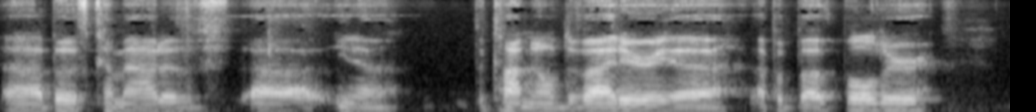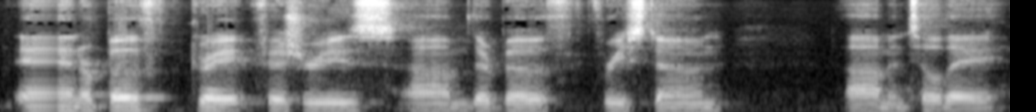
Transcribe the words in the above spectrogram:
uh, both come out of uh, you know the Continental Divide area up above Boulder, and are both great fisheries. Um, they're both freestone um, until they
